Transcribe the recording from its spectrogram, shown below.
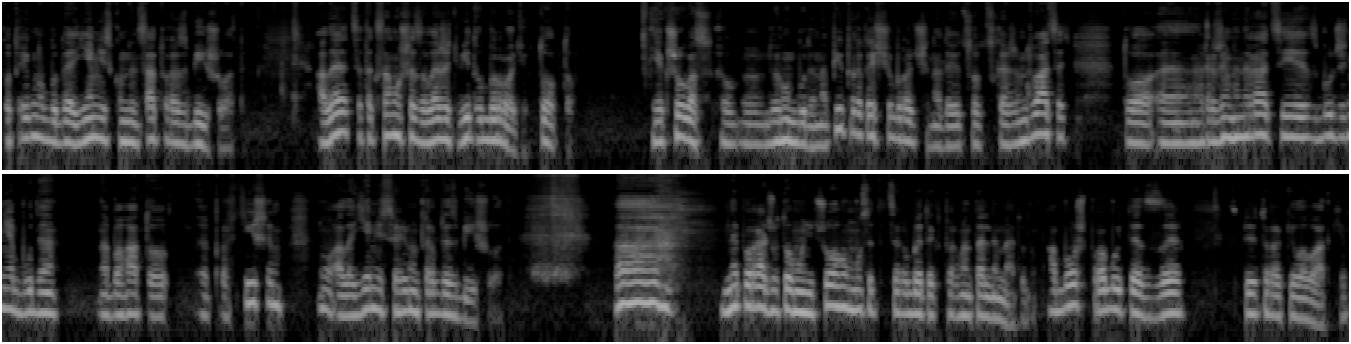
потрібно буде ємність конденсатора збільшувати. Але це так само ще залежить від оборотів. Тобто, якщо у вас е, двигун буде на 1500 оборотів чи на 900, скажімо, 20, то е, режим генерації збудження буде набагато е, простішим, ну, але ємність все рівно треба буде збільшувати. Не пораджу тому нічого, мусите це робити експериментальним методом. Або ж пробуйте з 1,5 кВт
